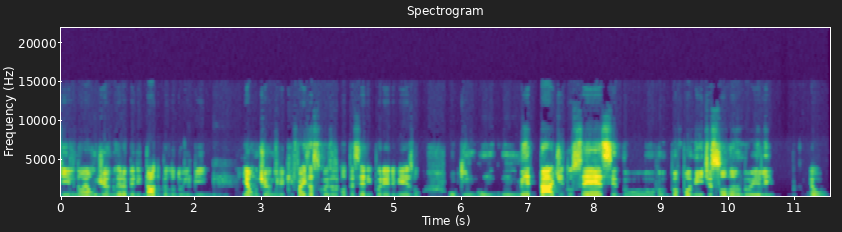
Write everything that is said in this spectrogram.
que ele não é um jungler habilitado pelo Duimbi, é um jungler que faz as coisas acontecerem por ele mesmo. O Gingun com metade do CS do, do oponente solando ele, é o...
